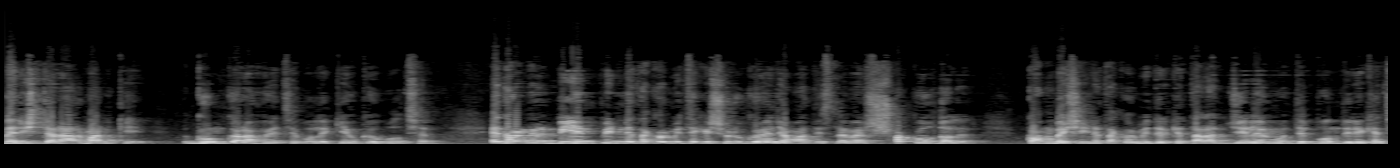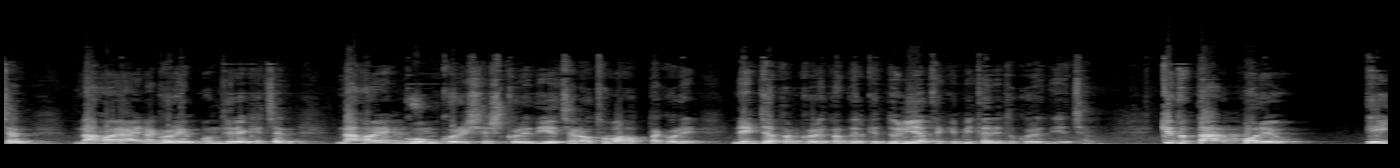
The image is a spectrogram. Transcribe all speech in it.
ব্যারিস্টার আরমানকে গুম করা হয়েছে বলে কেউ কেউ বলছেন। এ ধরনের বিএনপির নেতাকর্মী থেকে শুরু করে জামাত ইসলামের সকল দলের কম বেশি নেতাকর্মীদেরকে তারা জেলের মধ্যে বন্দি রেখেছেন, না হয় আয়নাগরে বন্দি রেখেছেন, না হয় গুম করে শেষ করে দিয়েছেন অথবা হত্যা করে নির্যাতন করে তাদেরকে দুনিয়া থেকে বিতাড়িত করে দিয়েছেন। কিন্তু তারপরেও এই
